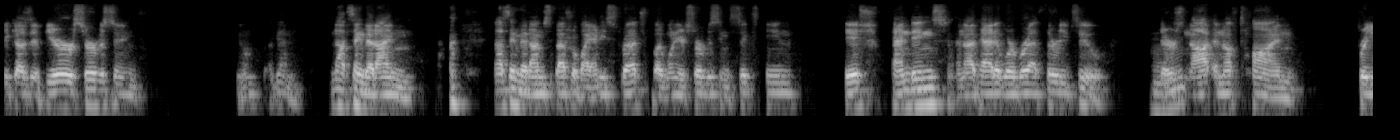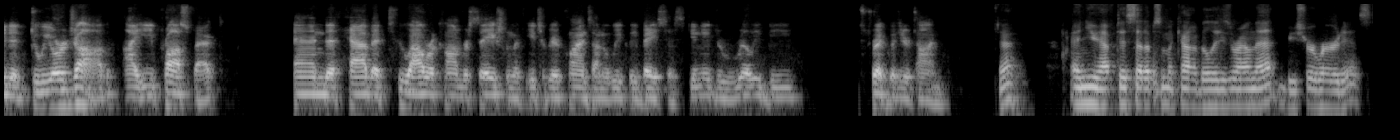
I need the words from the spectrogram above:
Because if you're servicing, you know, again, not saying that I'm not saying that I'm special by any stretch, but when you're servicing 16 ish pendings, and I've had it where we're at 32, mm-hmm. there's not enough time for you to do your job, i.e., prospect, and have a two hour conversation with each of your clients on a weekly basis. You need to really be strict with your time. Yeah and you have to set up some accountabilities around that and be sure where it is.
